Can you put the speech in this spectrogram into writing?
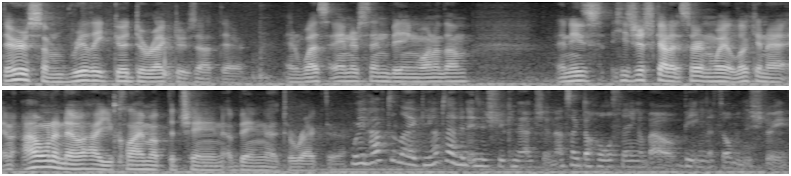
there are some really good directors out there, and Wes Anderson being one of them. And he's he's just got a certain way of looking at it, and I want to know how you climb up the chain of being a director. Well, you have to like you have to have an industry connection. That's like the whole thing about being in the film industry.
